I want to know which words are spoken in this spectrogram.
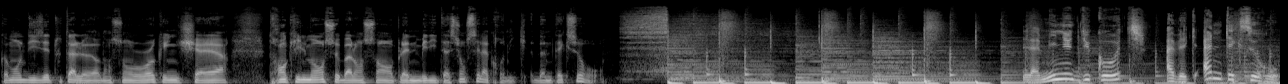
comme on le disait tout à l'heure, dans son rocking chair, tranquillement se balançant en pleine méditation. C'est la chronique d'Antexero. La minute du coach avec Anne Texero.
